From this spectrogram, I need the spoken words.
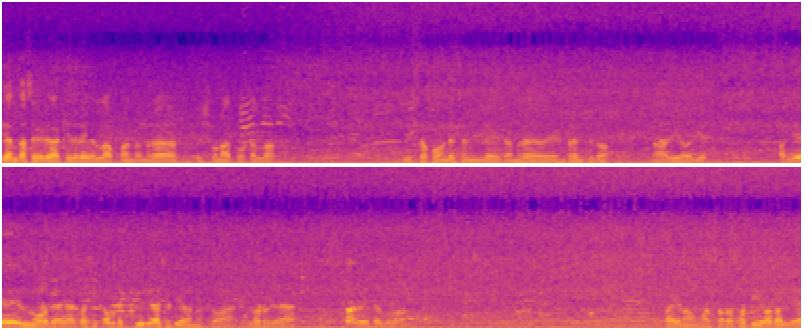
ಪ್ಲೇಸ್ಗೆ ಅಂತ ಸೈಡ್ಗೆ ಹಾಕಿದರೆ ಎಲ್ಲಪ್ಪ ಅಂತಂದರೆ ವಿಶ್ವನಾಥ್ ಹೋಟೆಲ್ಲು ಈಶಾ ಫೌಂಡೇಶನ್ ಇಲ್ಲೇ ಐತೆ ಅಂದರೆ ಎಂಟ್ರೆನ್ಸ್ ಇದು. ಗಾಡಿ ಹೋಗಿ. ಹಂಗೆ ಇಲ್ಲಿ ನೋಡಿದೆ, ಯಾಕೋ ಸಿಕ್ಕಾಪಟ್ಟೆ ಕ್ಯೂರಿಯಾಸಿಟಿ ಅನ್ನಿಸ್ತು. ನೋಡ್ರಿ ಮಸ್ತಾಗೈತೆ ಗುರು. ತಾಯಿ ನಮ್ಮ ಸರಸ್ವತಿ ಇರೋದಲ್ಲಿ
